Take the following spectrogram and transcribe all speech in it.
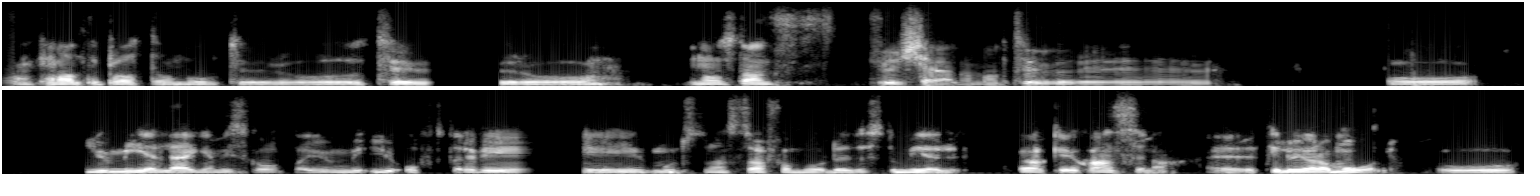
man kan alltid prata om otur och tur och någonstans förtjänar man tur. Eh, och ju mer lägen vi skapar, ju, ju oftare vi är i motståndarens straffområde, desto mer ökar ju chanserna eh, till att göra mål. Och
